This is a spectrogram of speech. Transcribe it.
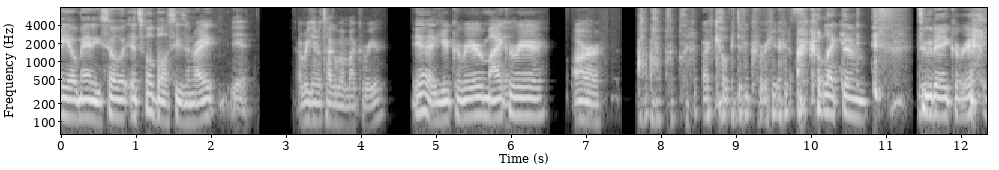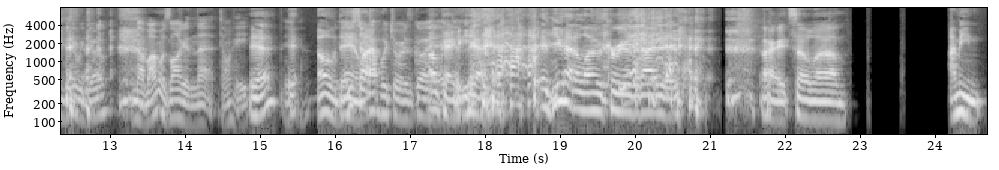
Hey, yo, Manny. So it's football season, right? Yeah. Are we gonna talk about my career? Yeah, your career, my Yeah. career, our Our collective careers. our collective two day career. There we go. No, mine was longer than that. Don't hate. Yeah. Yeah. Oh You damn. start I- off with yours. Go ahead. okay. Yeah. if you had a longer career than I did. All right. So, um, I mean,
